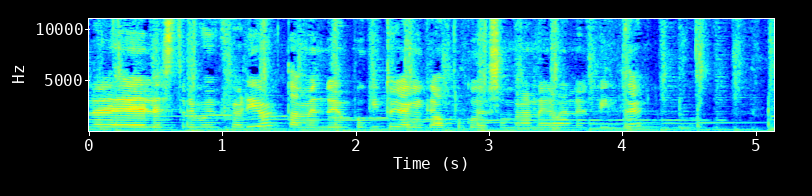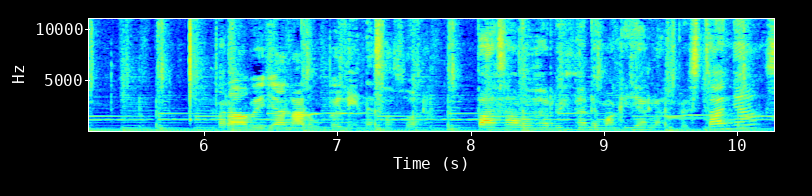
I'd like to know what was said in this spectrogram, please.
En el extremo inferior también doy un poquito ya que queda un poco de sombra negra en el pincel para avellanar un pelín esa zona. Pasamos a rizar y maquillar las pestañas.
